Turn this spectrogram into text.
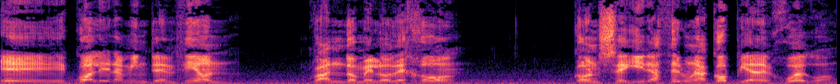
Eh, ¿Cuál era mi intención? Cuando me lo dejó, conseguir hacer una copia del juego.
